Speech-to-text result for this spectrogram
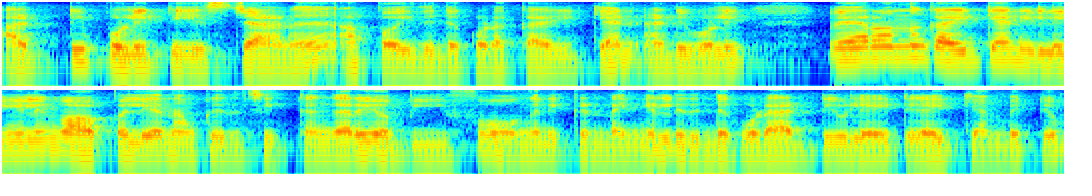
അടിപൊളി ടേസ്റ്റാണ്. അപ്പോൾ ഇതിന്റെ കൂടെ കഴിക്കാൻ അടിപൊളി. വേറെ ഒന്നും കഴിക്കാനില്ലെങ്കിലും കുഴപ്പമില്ല. നമുക്കിത് ചിക്കൻ കറിയോ ബീഫോ അങ്ങനെയൊക്കെ ഉണ്ടെങ്കിൽ ഇതിന്റെ കൂടെ അടിപൊളിയായിട്ട് കഴിക്കാൻ പറ്റും.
